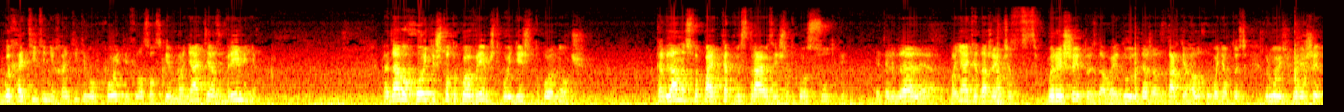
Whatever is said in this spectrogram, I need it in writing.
вы хотите, не хотите, вы входите в философские понятия с временем. Когда вы входите, что такое время, что такое день, что такое ночь. Когда наступает, как выстраивается, что такое сутки и так далее. Понятие даже, я вам сейчас в Берешит, то есть, да, войду, или даже ставьте голову, войдем, то есть, другой вещь, Берешит,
